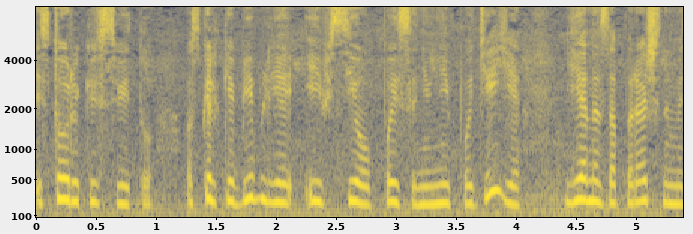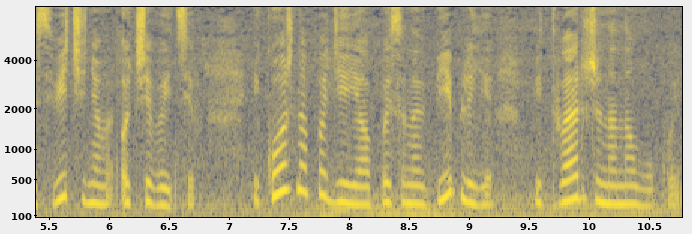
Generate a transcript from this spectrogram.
істориків світу, оскільки Біблія і всі описані в ній події є незаперечними свідченнями очевидців, і кожна подія, описана в Біблії, підтверджена наукою.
